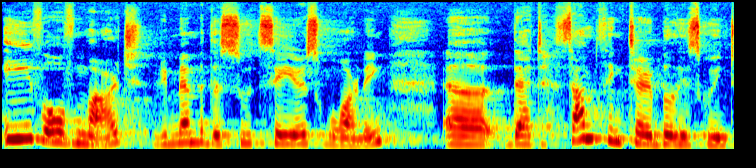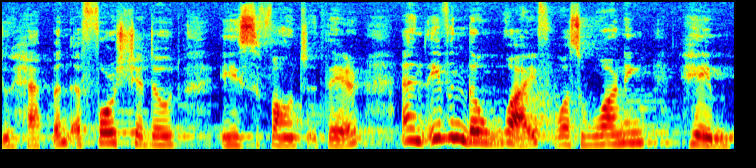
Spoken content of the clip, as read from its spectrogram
eve of March, remember the soothsayer's warning uh, that something terrible is going to happen, a foreshadowed is found there. And even the wife was warning him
